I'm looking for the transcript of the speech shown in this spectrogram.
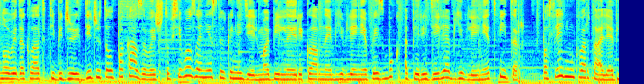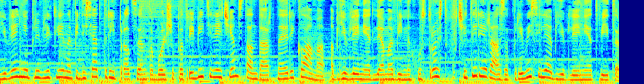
Новый доклад TBG Digital показывает, что всего за несколько недель мобильные рекламные объявления Facebook опередили объявления Twitter. В последнем квартале объявления привлекли на 53% больше потребителей, чем стандартная реклама. Объявления для мобильных устройств в 4 раза превысили объявления Twitter.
